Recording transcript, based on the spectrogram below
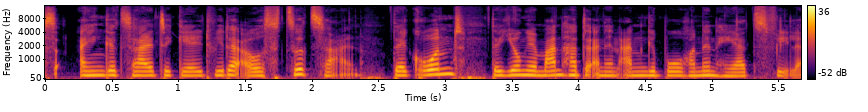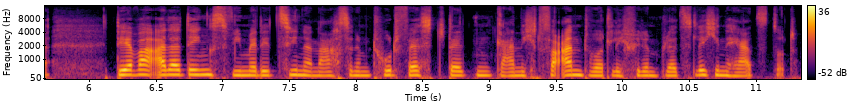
das eingezahlte Geld wieder auszuzahlen. Der Grund, der junge Mann hatte einen angeborenen Herzfehler. Der war allerdings, wie Mediziner nach seinem Tod feststellten, gar nicht verantwortlich für den plötzlichen Herztod.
